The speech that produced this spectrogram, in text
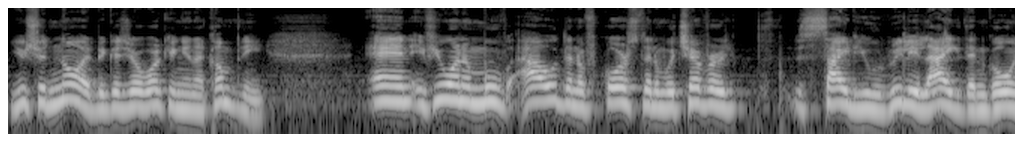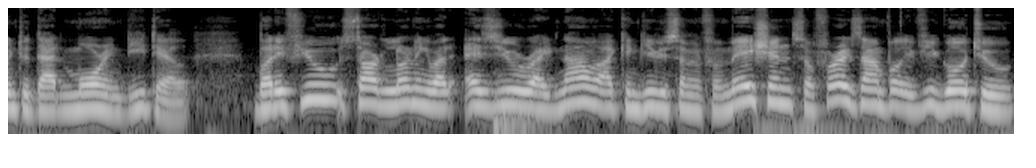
you should know it because you're working in a company. And if you want to move out, then of course, then whichever side you really like, then go into that more in detail. But if you start learning about Azure right now, I can give you some information. So, for example, if you go to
